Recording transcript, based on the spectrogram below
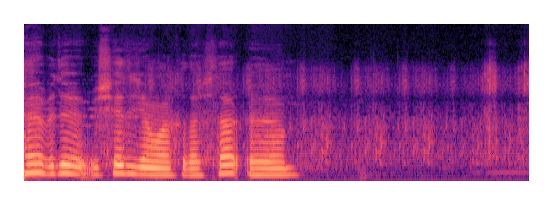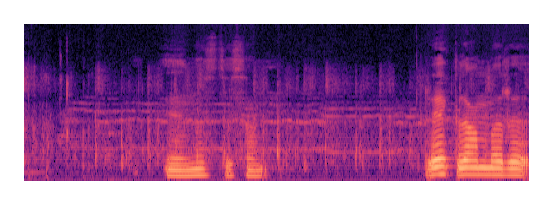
He bir de bir şey diyeceğim arkadaşlar. Ee, nasıl desem reklamları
